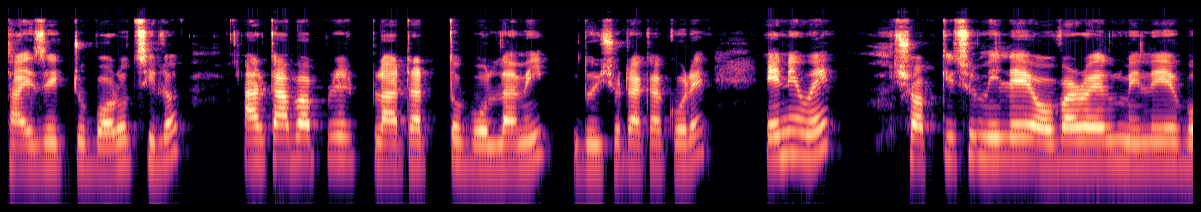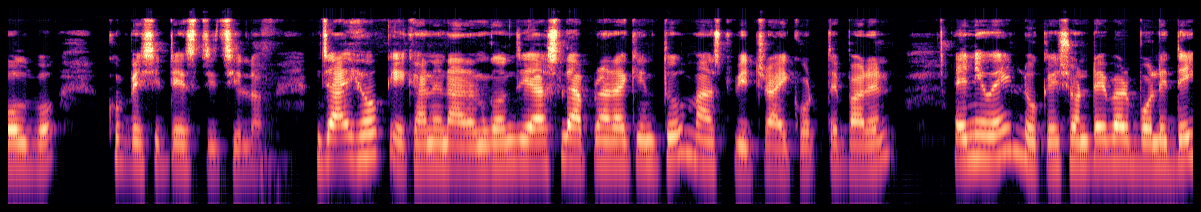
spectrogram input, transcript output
সাইজে একটু বড় ছিল। আর কাবাবের প্লাটার তো বললামই, দুইশো টাকা করে। এনিওয়ে সব কিছু মিলে ওভারঅল মিলিয়ে বলব খুব বেশি টেস্টি ছিল। যাই হোক, এখানে নারায়ণগঞ্জে আসলে আপনারা কিন্তু মাস্ট বি ট্রাই করতে পারেন। এনিওয়ে লোকেশনটা এবার বলে দেই,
